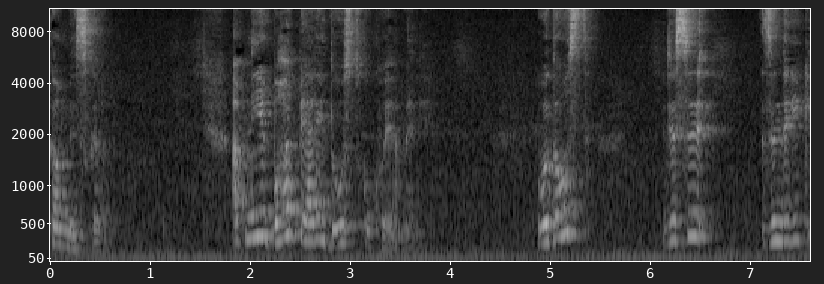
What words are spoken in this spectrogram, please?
कम मिस करूँ। अपनी एक बहुत प्यारी दोस्त को खोया मैंने। वो दोस्त जिससे ज़िंदगी के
